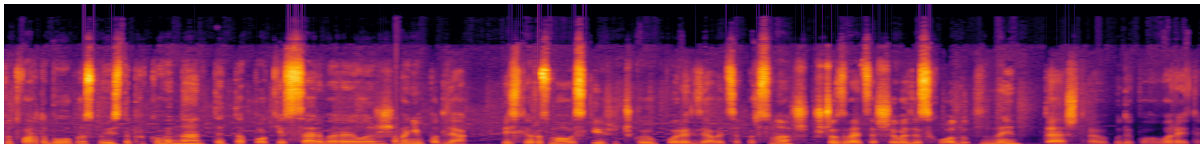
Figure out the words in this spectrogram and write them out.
Тут варто було б розповісти про ковенанти, та поки сервери лежать, мені впадляк. Після розмови з кішечкою поряд з'явиться персонаж, що зветься Шива зі сходу. З ним теж треба буде поговорити.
